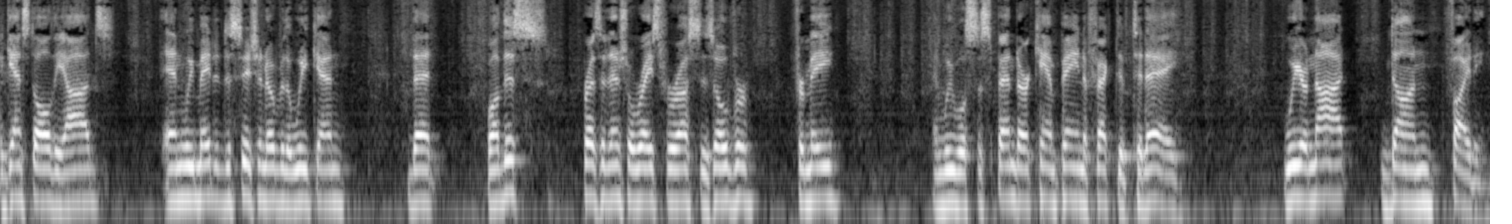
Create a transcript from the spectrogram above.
against all the odds. And we made a decision over the weekend that while this presidential race for us is over for me, and we will suspend our campaign effective today, we are not done fighting.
